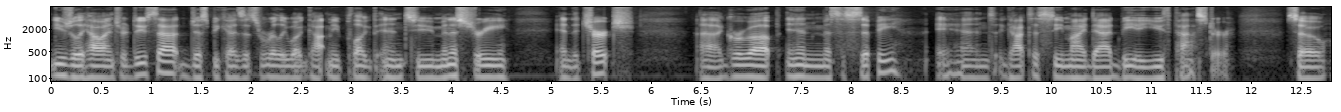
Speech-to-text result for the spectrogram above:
usually how I introduce that, just because it's really what got me plugged into ministry and the church. Uh, grew up in Mississippi and got to see my dad be a youth pastor. So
